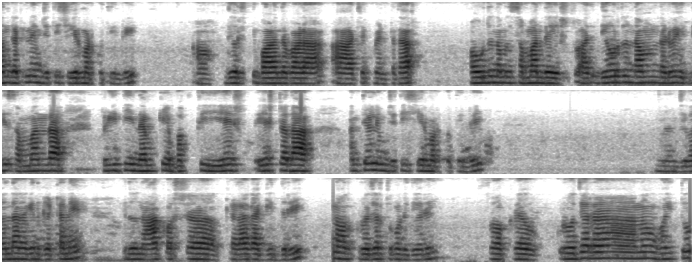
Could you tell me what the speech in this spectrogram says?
ಒಂದು ಘಟನೆ ನಿಮ್ಮ ಜೊತೆ ಶೇರ್ ಮಾಡ್ಕೊತೀನಿ ರೀ. ದೇವ್ರ ಜೊತೆ ಭಾಳ ಅಂದ್ರೆ ಭಾಳ ಅಟ್ಯಾಚ್ಮೆಂಟ್ ಅದ. ಅವ್ರದ್ದು ನಮ್ದು ಸಂಬಂಧ ಎಷ್ಟು, ಅದು ದೇವ್ರದ್ದು ನಮ್ಮ ನಡುವೆ ಇದ್ದ ಸಂಬಂಧ, ಪ್ರೀತಿ, ನಂಬಿಕೆ, ಭಕ್ತಿ ಎಷ್ಟು ಎಷ್ಟದ ಅಂತೇಳಿ ನಿಮ್ಮ ಜೊತೆ ಶೇರ್ ಮಾಡ್ಕೊತೀನಿ ರೀ. ನನ್ನ ಜೀವನದಾಗ ಆಗಿದ್ದ ಘಟನೆ, ಇದು ನಾಲ್ಕು ವರ್ಷ ಕೆಳಗಾಗಿದ್ದು ರೀ ನಾವು ಕ್ರೋಜರ್ ತೊಗೊಂಡಿದ್ದೀವಿ ರೀ. ಸೊ ಕ್ರೋಜರನು ಹೋಯ್ತು.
